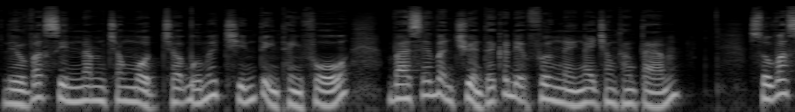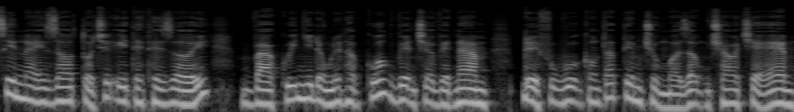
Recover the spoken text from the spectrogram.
liều vaccine 5 trong 1 cho 49 tỉnh, thành phố và sẽ vận chuyển tới các địa phương này ngay trong tháng 8. Số vaccine này do Tổ chức Y tế Thế giới và Quỹ Nhi đồng Liên Hợp Quốc viện trợ Việt Nam để phục vụ công tác tiêm chủng mở rộng cho trẻ em.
